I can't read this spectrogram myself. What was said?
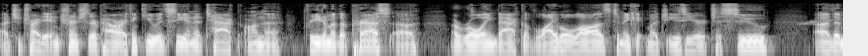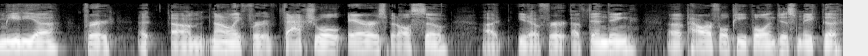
uh, to try to entrench their power. I think you would see an attack on the freedom of the press, uh, a rolling back of libel laws to make it much easier to sue uh, the media for uh, um, not only for factual errors, but also uh, you know for offending uh, powerful people and just make the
